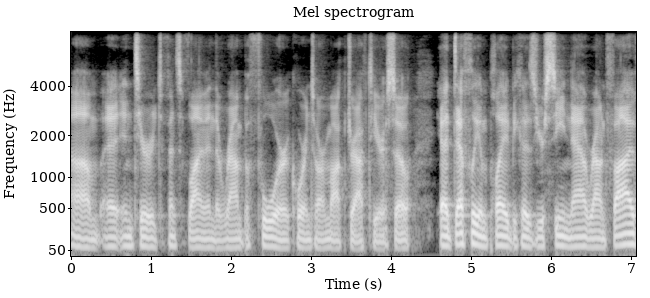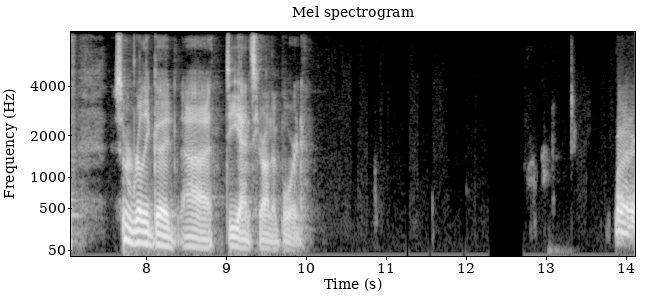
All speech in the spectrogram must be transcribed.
um, an interior defensive lineman the round before, according to our mock draft here. So yeah, definitely in play because you're seeing now round five some really good uh, DNs here on the board. But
